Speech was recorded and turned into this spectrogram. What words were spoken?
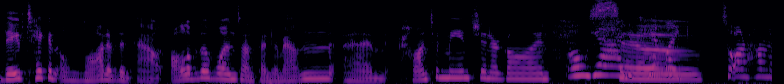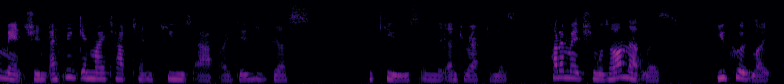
they've taken a lot of them out. All of the ones on Thunder Mountain, um, Haunted Mansion are gone. Oh yeah, you can't like. So- So on Haunted Mansion, I think in my top ten queues app, I did address the queues and the interactiveness. Haunted Mansion was on that list. You could like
